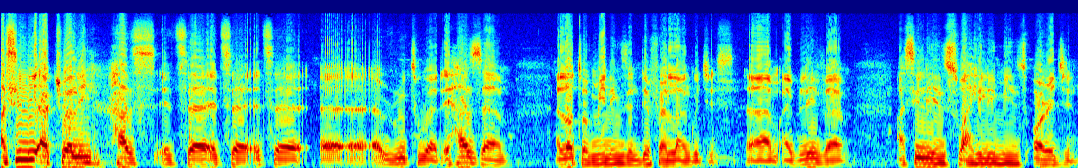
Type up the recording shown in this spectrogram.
Asili actually has it's a it's a it's a, a, a root word. It has um, a lot of meanings in different languages. Um, I believe um, Asili in Swahili means origin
